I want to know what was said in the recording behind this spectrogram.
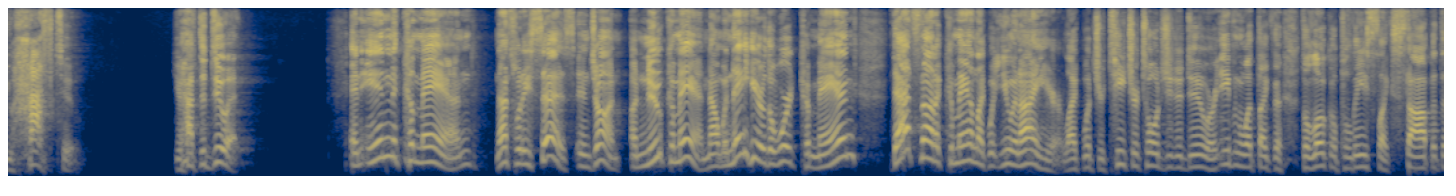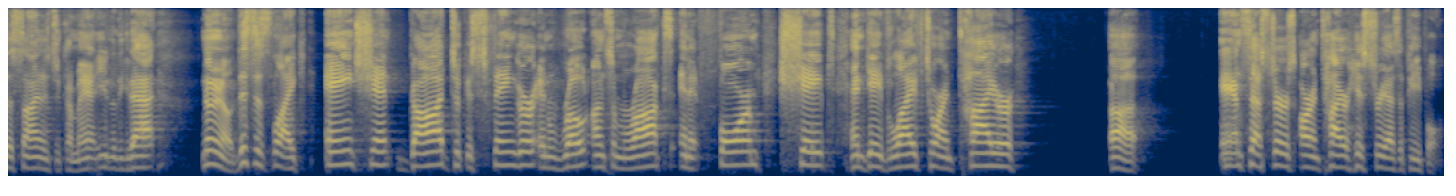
You have to. You have to do it. And in the command, that's what he says in John, a new command. Now, when they hear the word command, that's not a command like what you and I hear, like what your teacher told you to do, or even what like the, the local police like stop at the sign is to command, you know, that. No, no, no. This is like ancient. God took his finger and wrote on some rocks, and it formed, shaped, and gave life to our entire uh, ancestors, our entire history as a people.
